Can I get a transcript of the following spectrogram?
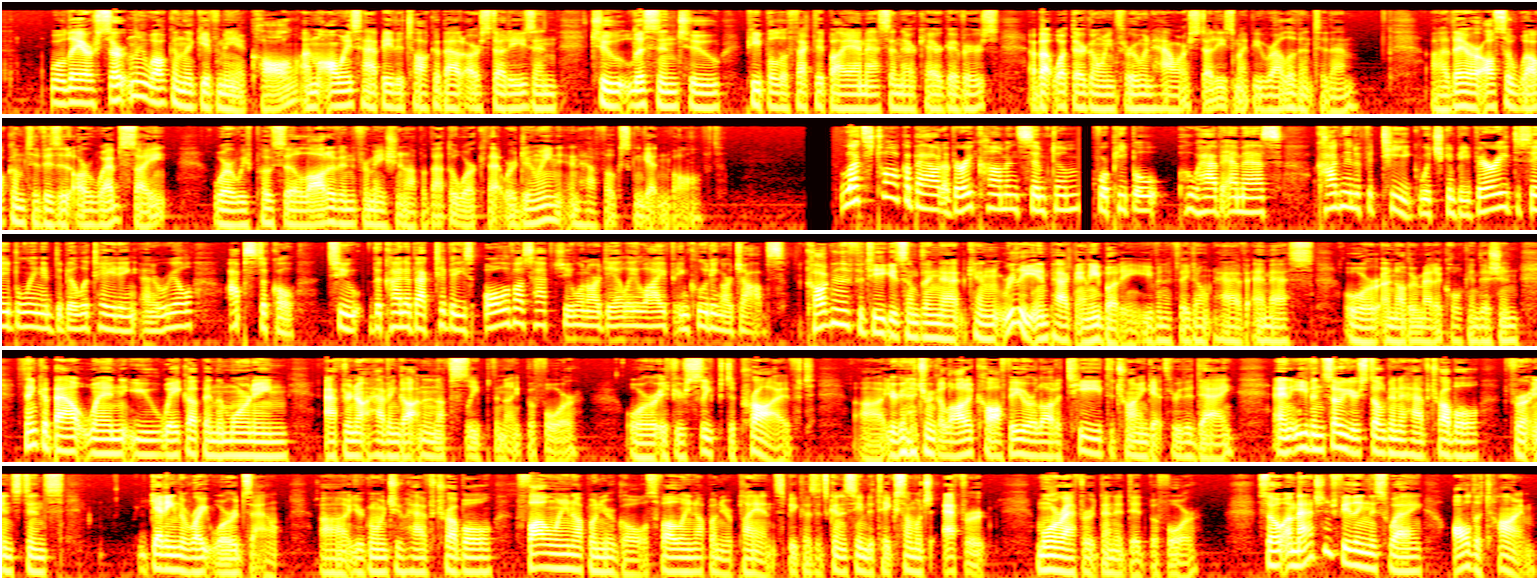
Well, they are certainly welcome to give me a call. I'm always happy to talk about our studies and to listen to people affected by MS and their caregivers about what they're going through and how our studies might be relevant to them. Uh, they are also welcome to visit our website where we've posted a lot of information up about the work that we're doing and how folks can get involved. Let's talk about a very common symptom for people who have MS cognitive fatigue, which can be very disabling and debilitating and a real obstacle to the kind of activities all of us have to do in our daily life, including our jobs. Cognitive fatigue is something that can really impact anybody, even if they don't have MS or another medical condition. Think about when you wake up in the morning after not having gotten enough sleep the night before, or if you're sleep deprived uh, you're going to drink a lot of coffee or a lot of tea to try and get through the day. And even so, you're still going to have trouble, for instance, getting the right words out. Uh, you're going to have trouble following up on your goals, following up on your plans, because it's going to seem to take so much effort, more effort than it did before. So imagine feeling this way all the time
